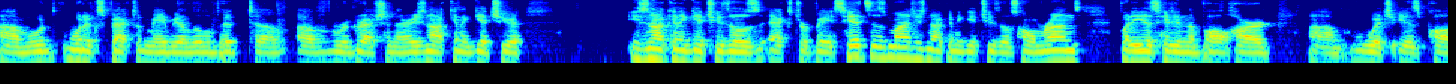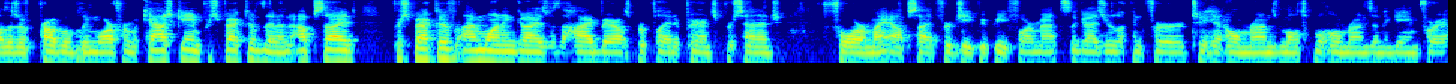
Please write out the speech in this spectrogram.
Um, would would expect maybe a little bit of, of regression there. He's not going to get you. He's not going to get you those extra base hits as much. He's not going to get you those home runs, but he is hitting the ball hard, um, which is positive. Probably more from a cash game perspective than an upside perspective. I'm wanting guys with a high barrels per plate appearance percentage for my upside for GPP formats. The guys you're looking for to hit home runs, multiple home runs in a game for you.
